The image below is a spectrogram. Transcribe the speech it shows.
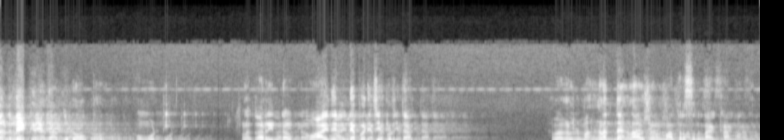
വന്നേക്കുന്നത് അത് ഡോക്ടർ മമ്മൂട്ടി. നിങ്ങളൊക്കെ അറിയുണ്ടാവും വായന എന്നെ പരിചയപ്പെടുത്താം. അപ്പോൾ നിങ്ങൾ മകളെന്താ നിങ്ങൾ ആവശ്യം മദ്രസ ഉണ്ടാക്കാൻ വന്നു.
